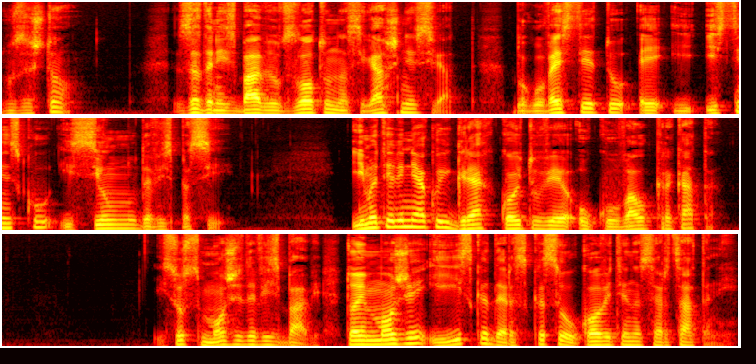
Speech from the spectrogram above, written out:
Но защо? За да ни избави от злото на сегашния свят. Благовестието е и истинско и силно да ви спаси. Имате ли някой грях, който ви е оковал краката? Исус може да ви избави. Той може и иска да разкъса оковите на сърцата ни.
